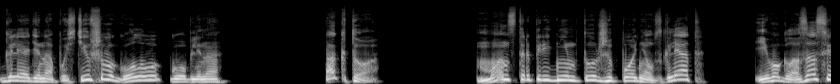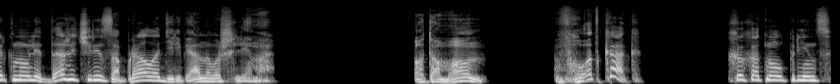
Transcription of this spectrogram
глядя на опустившего голову гоблина. «А кто?» Монстр перед ним тут же поднял взгляд, его глаза сверкнули даже через забрало деревянного шлема. «Атаман!» «Вот как!» — хохотнул принц,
